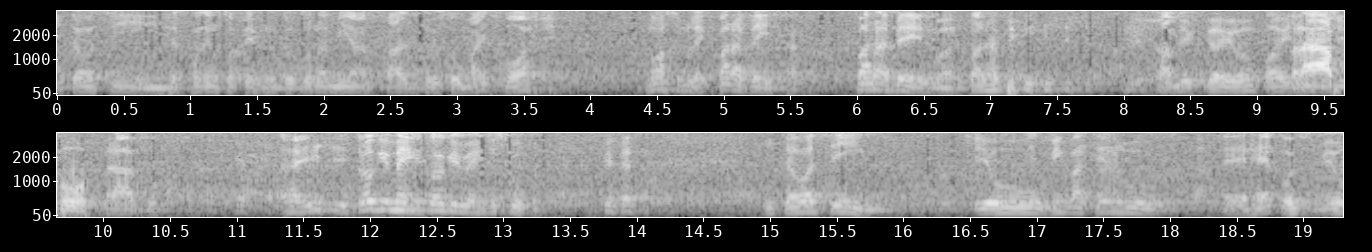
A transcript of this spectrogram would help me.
Então, assim, respondendo sua pergunta, eu estou na minha fase que eu estou mais forte. Nossa, moleque, parabéns, cara. Parabéns, mano, parabéns. Amigo, ganhou, pai. Brabo. Brabo. É isso, Strongman, Strongman, desculpa. então, assim, eu vim batendo é, recordes meu,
